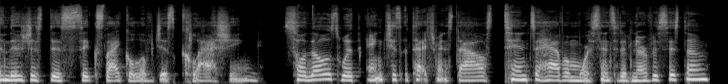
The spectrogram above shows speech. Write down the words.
And there's just this sick cycle of just clashing. So those with anxious attachment styles tend to have a more sensitive nervous system.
